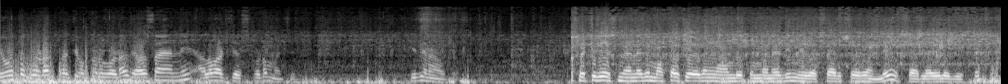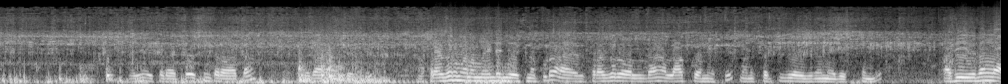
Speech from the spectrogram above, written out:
యువత కూడా ప్రతి ఒక్కరు కూడా వ్యవసాయాన్ని అలవాటు చేసుకోవడం మంచిది. ఇది నా ఉద్దేశం. ఫెర్టిగేషన్ అనేది మొక్కలకు ఏ విధంగా అందుతుంది అనేది మీరు ఒకసారి చూడండి ఒకసారి లైవ్లో చూస్తే. అది ఇక్కడ చూసిన తర్వాత విధానం వచ్చేసి ఆ ప్రెజర్ మనం మెయింటైన్ చేసినప్పుడు ఆ ప్రెజర్ వల్ల లాక్ అనేసి మనకి ఫెర్టిలైజర్ అనేది ఇస్తుంది అది ఈ విధంగా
